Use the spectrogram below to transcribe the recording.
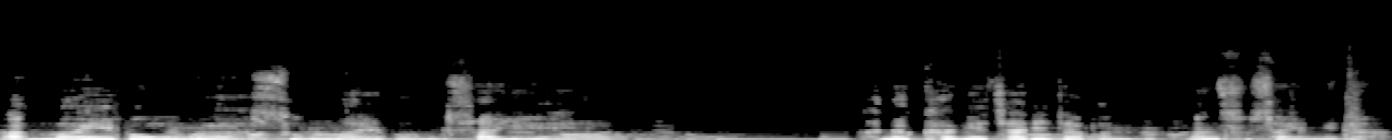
안마이봉과 순말봉 사이에 아늑하게 자리 잡은 은수사입니다.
